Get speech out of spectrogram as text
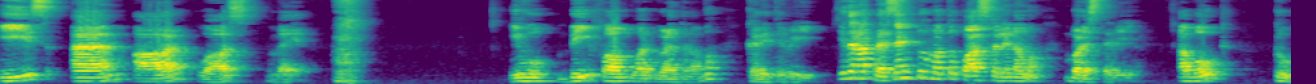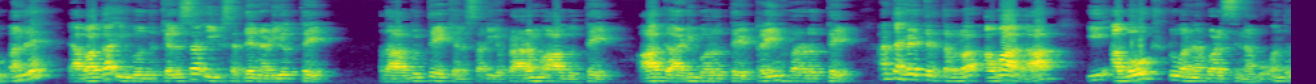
Is am are was were ಇವು ಬಿ ಫಾರ್ಮ್ ವರ್ಬ್ಗಳಂತ ನಾವು ಕರಿತೇವೆ. ಇದನ್ನ ಪ್ರೆಸೆಂಟ್ ಮತ್ತು ಪಾಸ್ಟ್ ಅಲ್ಲಿ ನಾವು ಬಳಸ್ತೇವೆ. ಅಬೌಟ್ ಟು ಅಂದ್ರೆ ಯಾವಾಗ? ಈಗ ಒಂದು ಕೆಲಸ ಈಗ ಸದ್ಯ ನಡೆಯುತ್ತೆ. ಅದಾಗುತ್ತೆ, ಕೆಲಸ ಈಗ ಪ್ರಾರಂಭ ಆಗುತ್ತೆ, ಆ ಗಾಡಿ ಬರುತ್ತೆ ಟ್ರೈನ್ ಹೊರಡುತ್ತೆ ಅಂತ ಹೇಳ್ತಿರ್ತಾವಲ್ವ ಅವಾಗ ಈ ಅಬೌಟ್ ಟು ಅನ್ನ ಬಳಸಿ ನಾವು ಒಂದು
